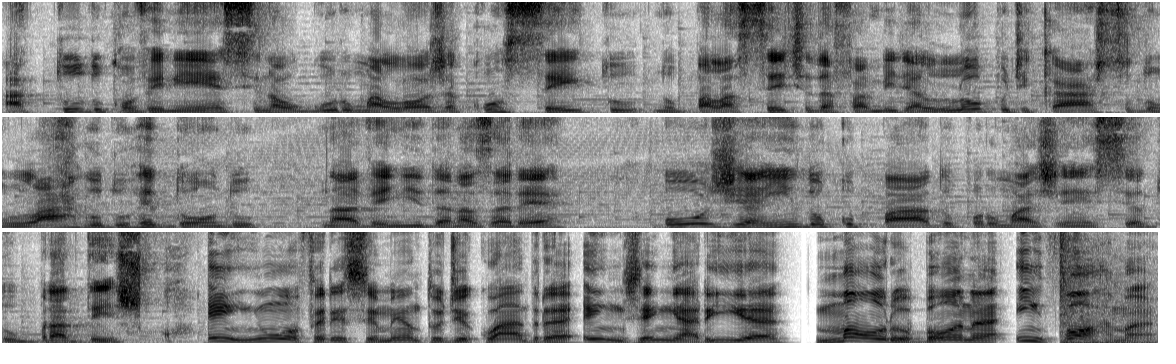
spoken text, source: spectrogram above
a Tudo Conveniência inaugura uma loja conceito no palacete da família Lopo de Castro, no Largo do Redondo, na Avenida Nazaré, hoje ainda ocupado por uma agência do Bradesco. Em um oferecimento de quadra Engenharia, Mauro Bona informa.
